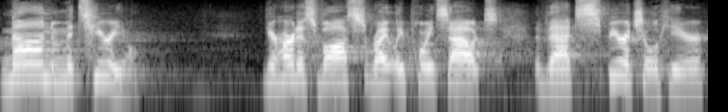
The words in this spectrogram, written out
non material. Gerhardus Vos rightly points out that spiritual here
